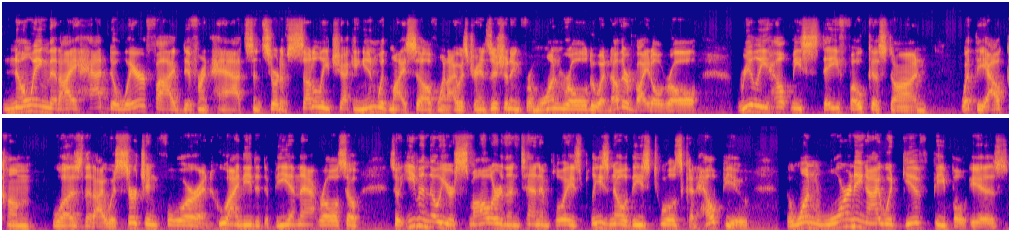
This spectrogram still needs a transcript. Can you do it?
knowing that I had to wear five different hats and sort of subtly checking in with myself when I was transitioning from one role to another vital role really helped me stay focused on what the outcome was that I was searching for and who I needed to be in that role. So, so even though you're smaller than 10 employees, please know these tools can help you. The one warning I would give people is,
